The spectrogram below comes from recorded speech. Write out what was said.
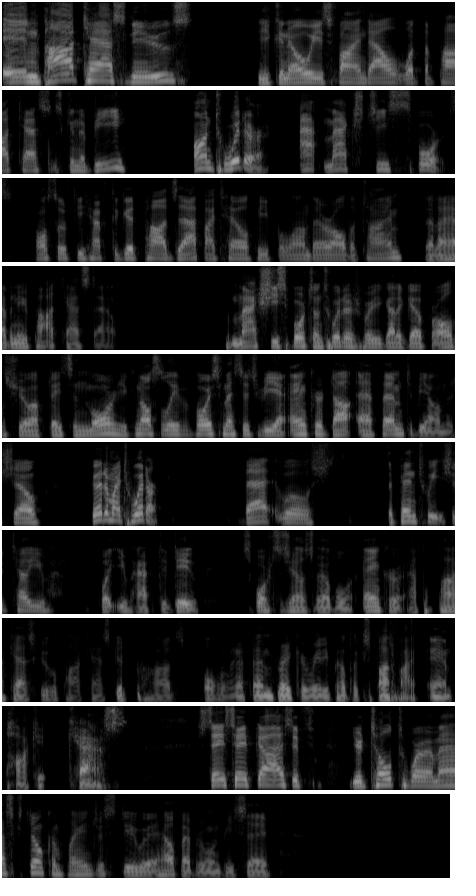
In podcast news, you can always find out what the podcast is going to be on Twitter at MaxG Sports. Also, if you have the Good Pods app, I tell people on there all the time that I have a new podcast out. But MaxG Sports on Twitter is where you got to go for all the show updates and more. You can also leave a voice message via anchor.fm to be on the show. Go to my Twitter. That will, the pin tweet should tell you what you have to do. Sports the Show is available on Anchor, Apple Podcasts, Google Podcasts, Good Pods, Bullhorn FM, Breaker, Radio Public, Spotify, and Pocket Casts. Stay safe, guys. If you're told to wear a mask, don't complain. Just do it. Help everyone be safe.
